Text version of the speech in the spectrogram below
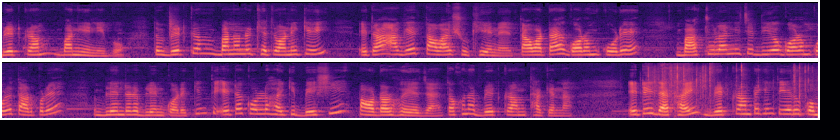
ব্রেড ক্রাম বানিয়ে নিব। তো ব্রেড ক্রাম বানানোর ক্ষেত্রে অনেকেই এটা আগে তাওয়ায় শুকিয়ে নেয়। তাওয়াটা গরম করে বা চুলার নিচে দিয়েও গরম করে তারপরে ব্লেন্ডারে ব্লেন্ড করে। কিন্তু এটা করলে হয় কি বেশি পাউডার হয়ে যায়, তখন আর ব্রেড ক্রাম থাকে না। এটাই দেখাই ব্রেড ক্রামটা কিন্তু এরকম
